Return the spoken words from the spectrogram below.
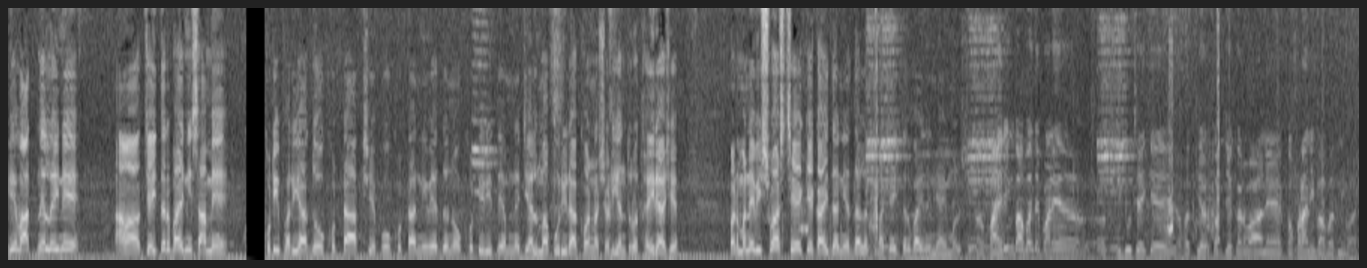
એ વાતને લઈને આ ચૈતરભાઈની સામે ખોટી ફરિયાદો ખોટા આક્ષેપો ખોટા નિવેદનો ખોટી રીતે અમને જેલમાં પૂરી રાખવાના ષડયંત્રો થઈ રહ્યા છે. પણ મને વિશ્વાસ છે કે કાયદાની અદાલતમાં ચૈતરભાઈને ન્યાય મળશે. ફાયરિંગ બાબતે પણ કીધું છે કે હથિયાર કબજે કરવા અને કપડાની બાબતની વાત.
